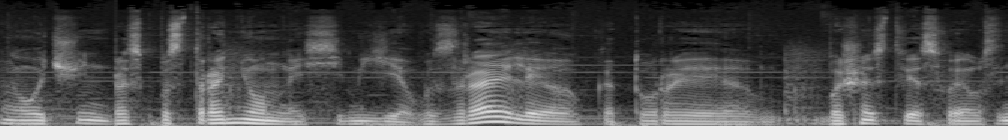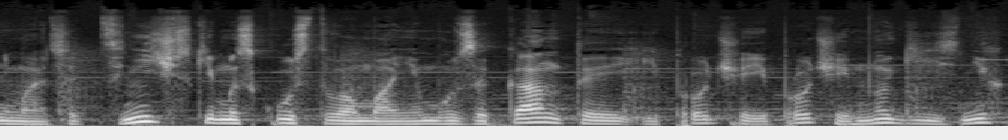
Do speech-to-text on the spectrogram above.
очень распространенной семье в Израиле, которые в большинстве своем занимаются сценическим искусством, они музыканты и прочее, и прочее. И многие из них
